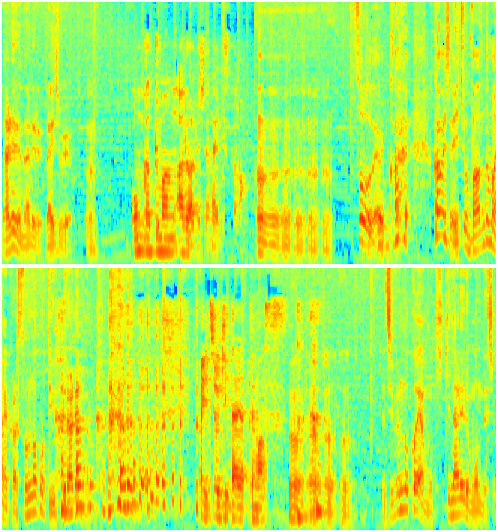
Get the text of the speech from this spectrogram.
慣れる慣れる。大丈夫よ。うん。音楽マンあるあるじゃないですか。うんうんうんうんうんうん。そうだよ。か亀ちゃん一応バンドマンやからそんなこと言ってられるの。まあ一応ギターやってます。うんうんうんうん。自分の声はもう聞き慣れるもんでしょ。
